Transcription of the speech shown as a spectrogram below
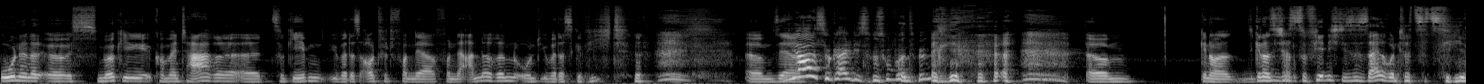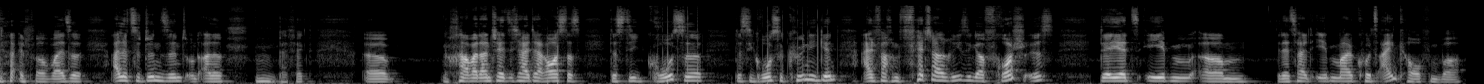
ohne äh, smirky Kommentare äh, zu geben über das Outfit von der von der anderen und über das Gewicht. ähm, Ja, ist so geil, die ist so super dünn. ähm, genau, genau, sich das zu viel nicht dieses Seil runterzuziehen, einfach weil sie alle zu dünn sind und alle, hm, perfekt. Äh, aber dann stellt sich halt heraus, dass, dass die große, dass die große Königin einfach ein fetter, riesiger Frosch ist, der jetzt eben, ähm, der jetzt halt eben mal kurz einkaufen war.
